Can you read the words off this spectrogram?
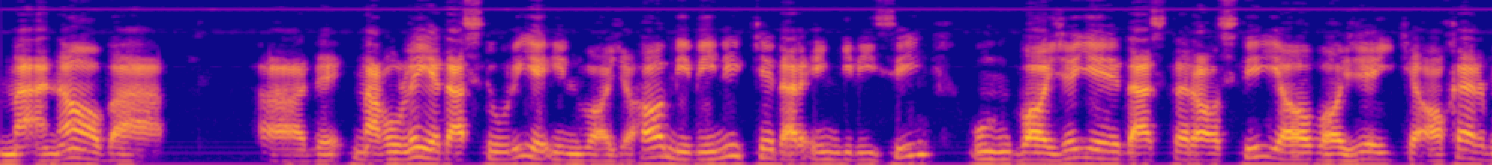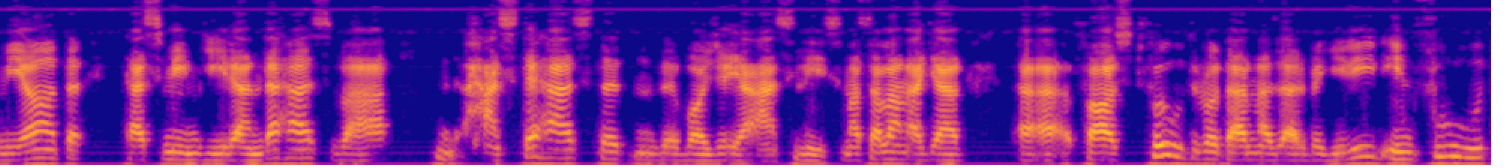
معنا و مقوله دستوری این واژه ها می‌بینید که در انگلیسی اون واژه دست راستی یا واژه‌ای که آخر میاد تصمیم گیرنده هست و هسته هست واژه اصلی است. مثلا اگر فاست فود رو در نظر بگیرید این فود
